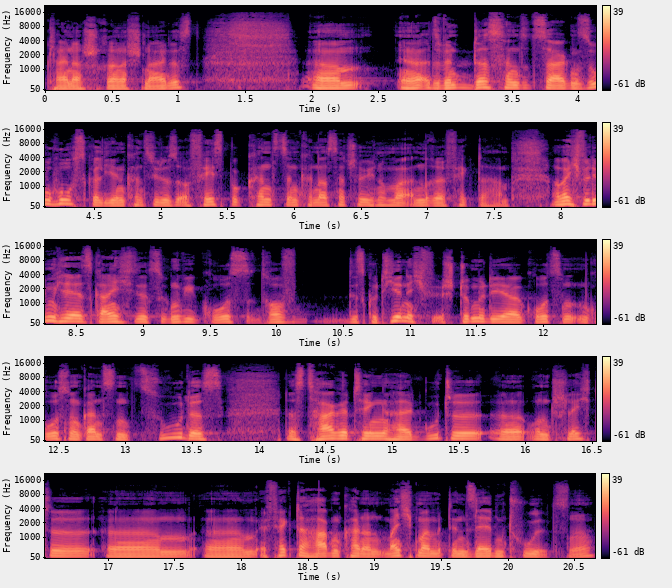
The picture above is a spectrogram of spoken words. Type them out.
kleiner schneidest. Ähm, ja, also wenn du das dann sozusagen so hoch skalieren kannst, wie du es auf Facebook kannst, dann kann das natürlich nochmal andere Effekte haben. Aber ich will mich ja jetzt gar nicht irgendwie groß drauf diskutieren. Ich stimme dir ja groß, im Großen und Ganzen zu, dass das Targeting halt gute äh, und schlechte ähm, ähm, Effekte haben kann und manchmal mit denselben Tools. Ne?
